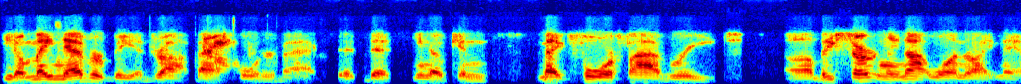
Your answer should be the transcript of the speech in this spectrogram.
you know, may never be a drop back quarterback that, that you know can make four or five reads, uh, but he's certainly not one right now.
